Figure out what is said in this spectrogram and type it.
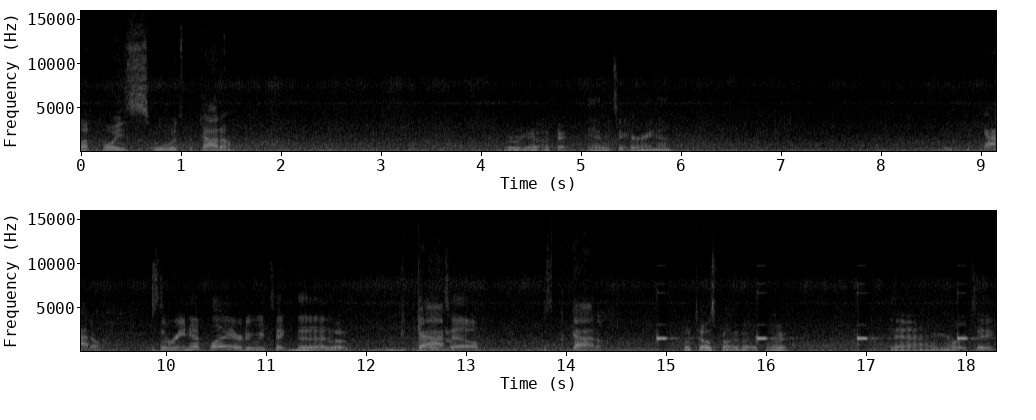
Luck, boys. Ooh, it's Pecado. Where are we going? Okay. Yeah, we took arena. Pecado. Is the arena play or do we take the, uh, the Pecado. hotel? It's Pecado. Hotel's probably better play. Yeah, we can rotate.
